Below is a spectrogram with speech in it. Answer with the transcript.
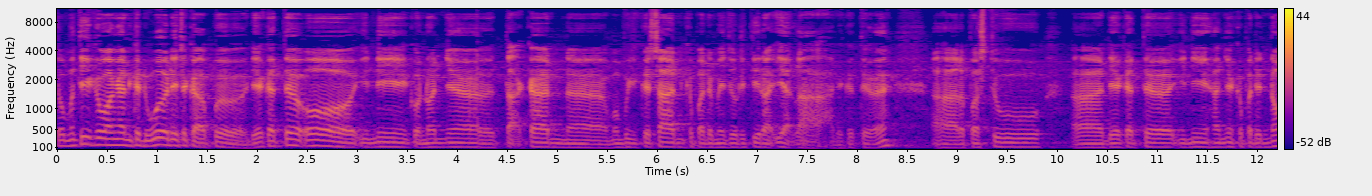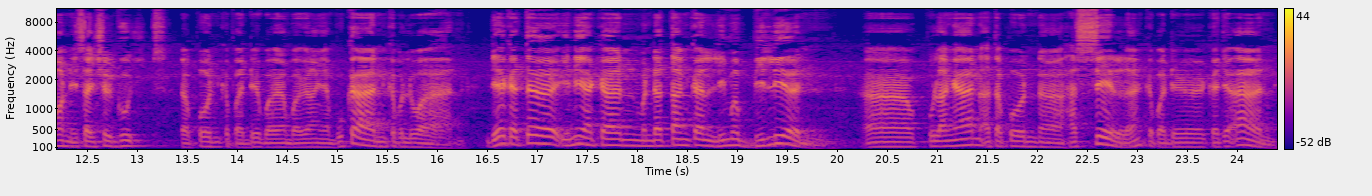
So Menteri Kewangan kedua dia cakap apa? Dia kata oh ini kononnya takkan uh, memberi kesan kepada majoriti rakyat lah dia kata eh. Uh, lepas tu uh, dia kata ini hanya kepada non essential goods ataupun kepada barang-barang yang bukan keperluan. Dia kata ini akan mendatangkan 5 bilion uh, pulangan ataupun uh, hasil uh, kepada kerajaan.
